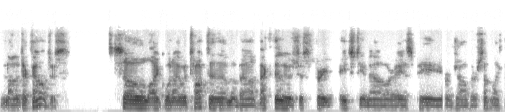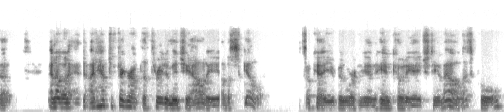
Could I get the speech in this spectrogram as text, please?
not a technologist. So, like when I would talk to them about back then, it was just straight HTML or ASP or Java or something like that and I would I'd have to figure out the three dimensionality of a skill. It's okay, you've been working in hand coding HTML. That's cool.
